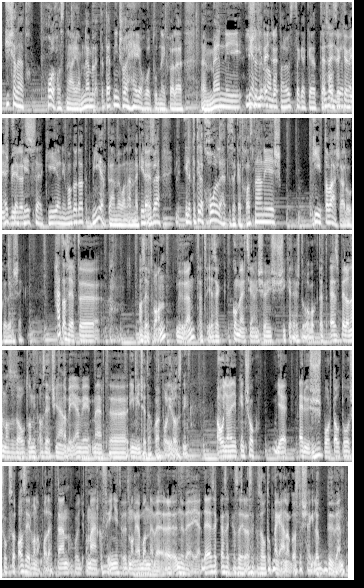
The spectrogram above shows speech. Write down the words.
Ki se lehet hol használjam, nem le, tehát nincs olyan hely, ahol tudnék vele menni. Ilyen irgalmatlan összegeket ez azért, egyre egyszer, lesz. kétszer kiélni magadat, tehát mi értelme van ennek? Illetve, ez... illetve tényleg hol lehet ezeket használni, és ki itt a vásárlóközönség? Hát azért azért van, bőven, tehát hogy ezek komerciálisan is sikeres dolgok. Tehát ez például nem az az autó, amit azért csinál a BMW, mert uh, image-et akar polírozni. Ahogyan egyébként sok ugye erős mm. sportautó sokszor azért van a palettán, hogy a márka fényét őt magában neve, növelje. De ezek, ezek, ezek, ezek az autók megállnak gazdaságilag bőven.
